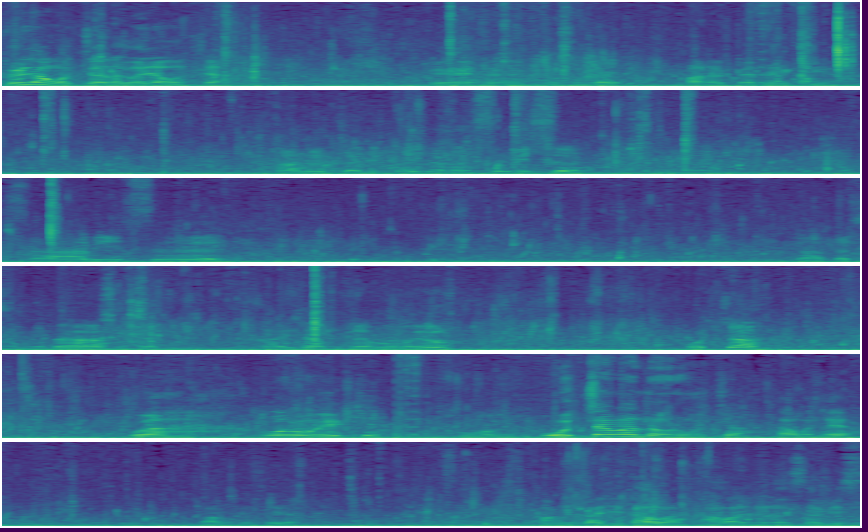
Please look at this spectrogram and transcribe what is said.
그냥 어쩌다, 그냥 어쩌. 예, 예. 바늘 빼드릴게요. 바늘까지 빼주는 서비스. 서비스. 자, 뺐습니다. 사이즈 한번 재보고요. 오자. 와, 오늘 왜 이렇게. 오자만 넣으면 오자. 담으세요. 담으세요. 방까지 담아, 담아주는 서비스.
